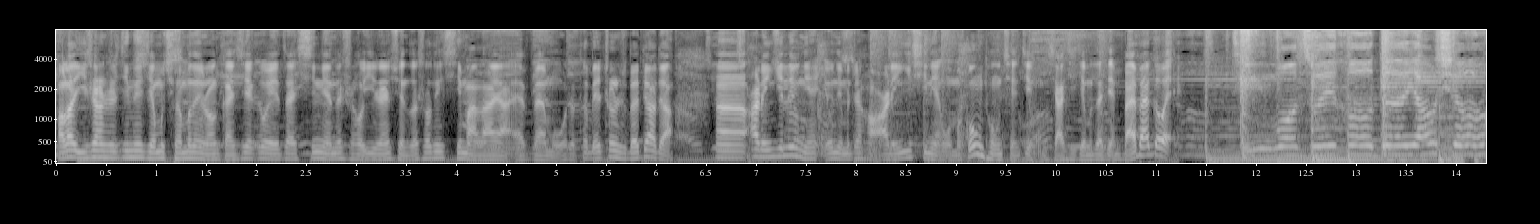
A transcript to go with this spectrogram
好了，以上是今天节目全部内容，感谢各位在新年的时候依然选择收听喜马拉雅 FM，我是特别正直的调调。嗯，二零一六年有你们真好，二零一七年我们共同前进。我们下期节目再见，拜拜，各位。听我最后的要求，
